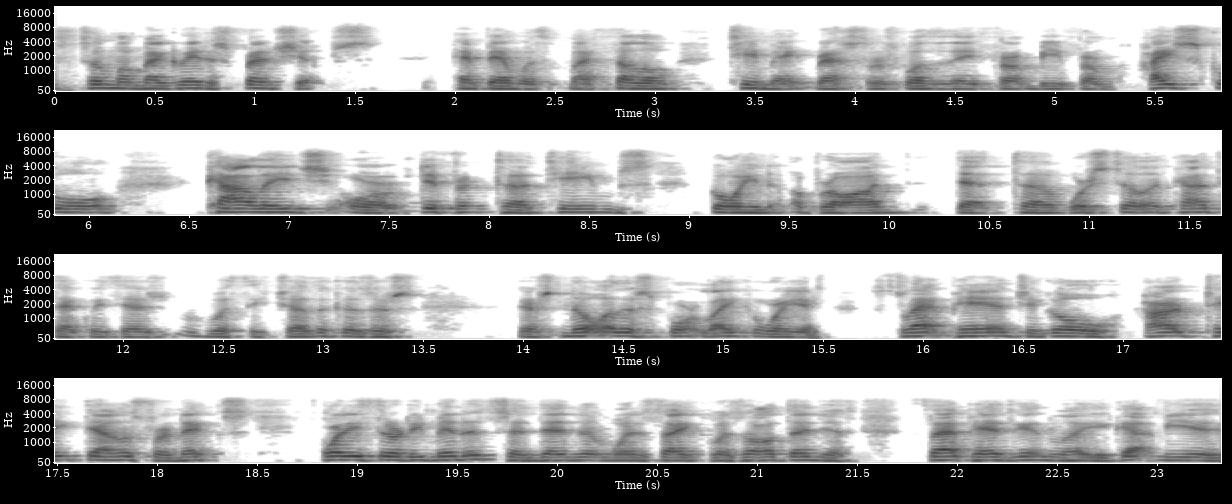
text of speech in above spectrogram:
Some of my greatest friendships have been with my fellow teammate wrestlers, whether they from be from high school, college, or different uh, teams going abroad. That uh, we're still in contact with with each other because there's there's no other sport like it where you slap hands, you go hard takedowns for next 20, 30 minutes. And then when it's like, was all done, you slap hands again. Well, you got me uh,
